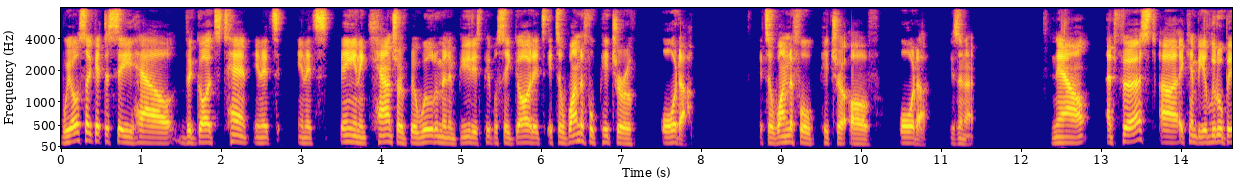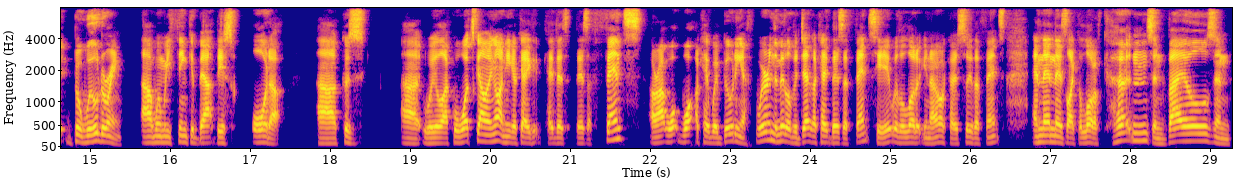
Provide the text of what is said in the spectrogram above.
We also get to see how the God's tent in its in its being an encounter of bewilderment and beauty as people see God, it's it's a wonderful picture of order. It's a wonderful picture of order, isn't it? Now, at first, uh, it can be a little bit bewildering uh, when we think about this order, because uh, uh, we're like, well, what's going on here? Okay, okay, there's there's a fence. All right, what what? Okay, we're building a. We're in the middle of a desert. Okay, there's a fence here with a lot of you know. Okay, see the fence, and then there's like a lot of curtains and veils, and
